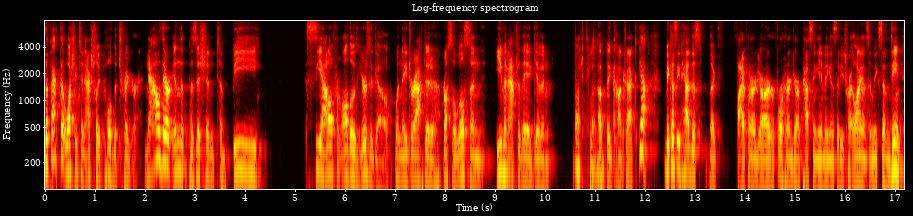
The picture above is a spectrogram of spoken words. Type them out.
the fact that Washington actually pulled the trigger, now they're in the position to be Seattle from all those years ago when they drafted Russell Wilson, even after they had given a big contract. Yeah, because he'd had this like 500 yard or 400 yard passing game against the Detroit Lions in week 17.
